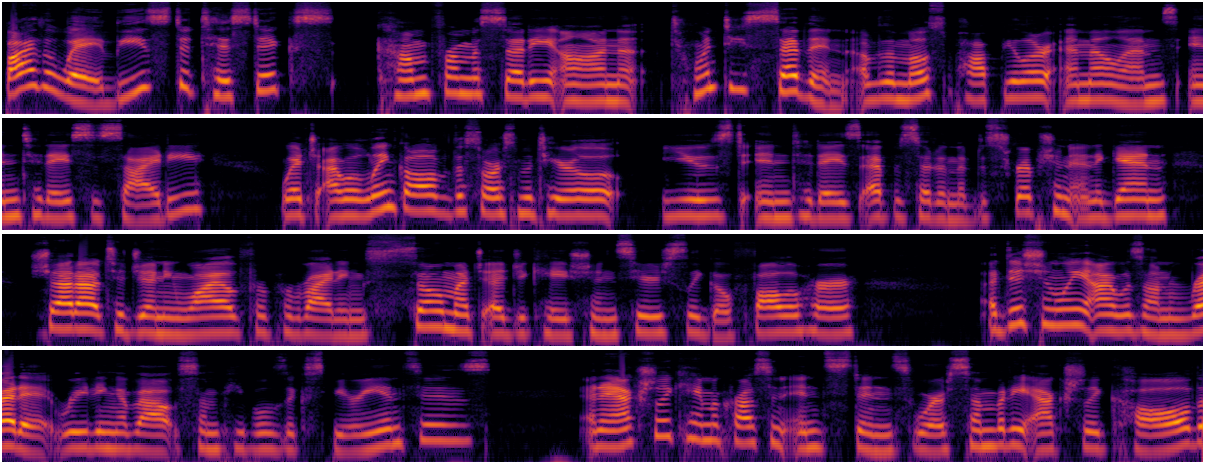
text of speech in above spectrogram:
By the way, these statistics come from a study on 27 of the most popular MLMs in today's society, which I will link all of the source material used in today's episode in the description. And again, shout out to Jenni Wild for providing so much education. Seriously, go follow her. Additionally, I was on Reddit reading about some people's experiences, and I actually came across an instance where somebody actually called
